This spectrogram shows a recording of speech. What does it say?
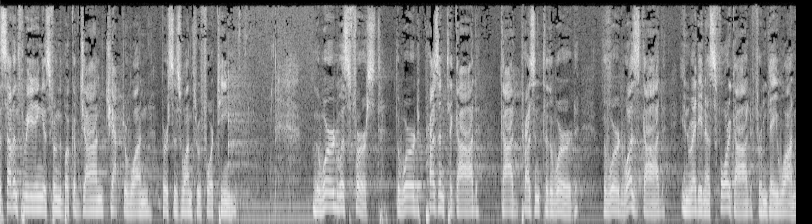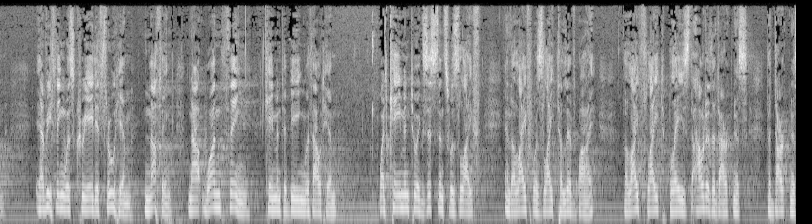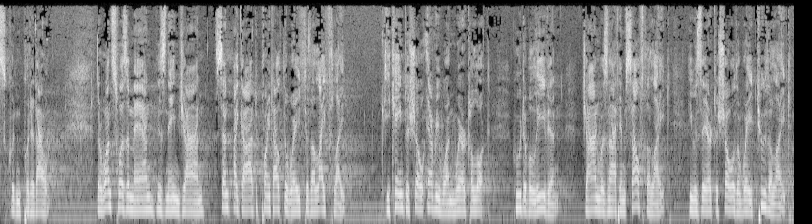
Seventh reading is from the book of John, chapter 1, verses 1 through 14. The Word was first, the Word present to God, God present to the Word. The Word was God, in readiness for God from day one. Everything was created through Him. Nothing, not one thing, came into being without Him. What came into existence was life, and the life was light to live by. The life light blazed out of the darkness. The darkness couldn't put it out. There once was a man, his name John, sent by God to point out the way to the life light. He came to show everyone where to look, who to believe in. John was not himself the light. He was there to show the way to the light.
